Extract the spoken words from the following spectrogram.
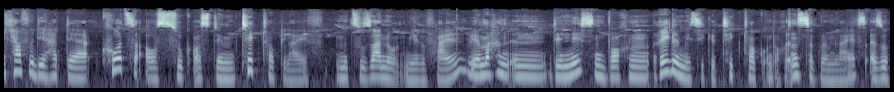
Ich hoffe, dir hat der kurze Auszug aus dem TikTok Live mit Susanne und mir gefallen. Wir machen in den nächsten Wochen regelmäßige TikTok und auch Instagram Lives. Also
